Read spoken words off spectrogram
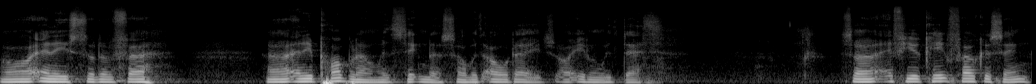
or any sort of uh, uh, any problem with sickness or with old age or even with death. So if you keep focusing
